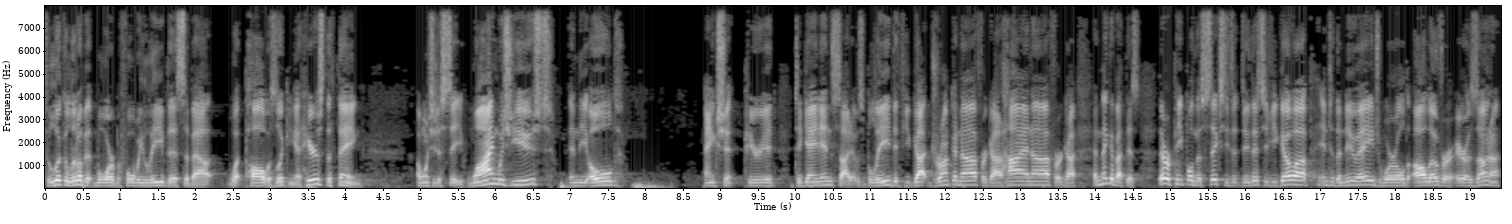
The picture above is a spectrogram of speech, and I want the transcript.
to look a little bit more before we leave this about what Paul was looking at, here's the thing I want you to see. Wine was used in the old ancient period to gain insight. It was believed if you got drunk enough or got high enough or got, and think about this. There were people in the 60s that do this. If you go up into the new age world all over Arizona,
